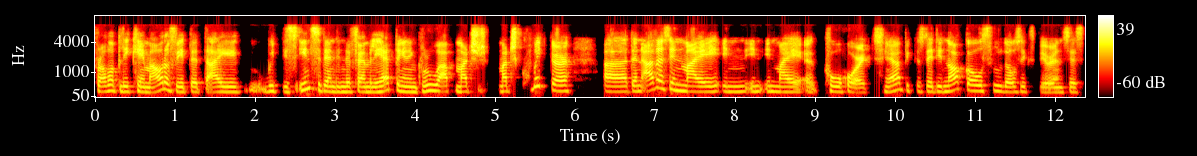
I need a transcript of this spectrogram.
probably came out of it that I with this incident in the family happening and grew up much much quicker uh, than others in my in in in my uh, cohort yeah because they did not go through those experiences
